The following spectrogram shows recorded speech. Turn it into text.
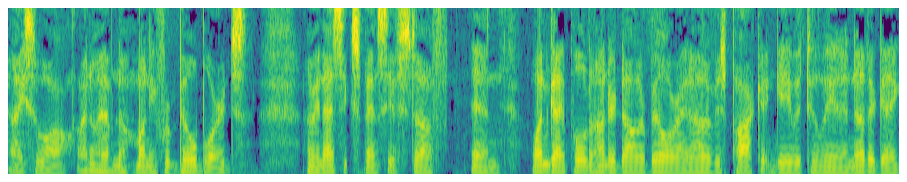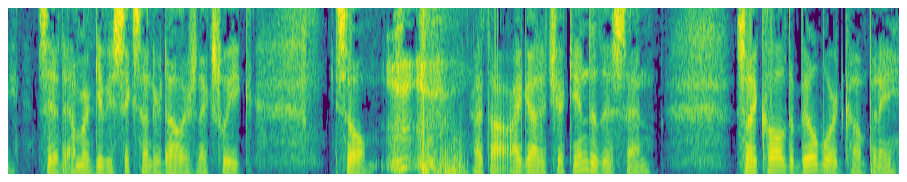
I said, well, I don't have enough money for billboards. I mean, that's expensive stuff. And one guy pulled a hundred dollar bill right out of his pocket and gave it to me, and another guy said, "I'm going to give you six hundred dollars next week." So I thought I got to check into this then. So I called the billboard company,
